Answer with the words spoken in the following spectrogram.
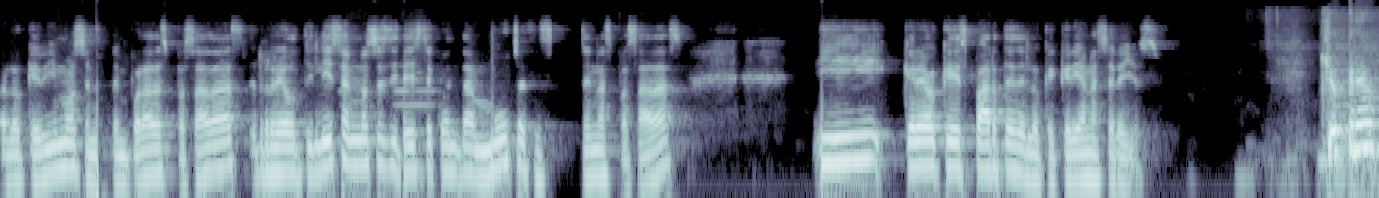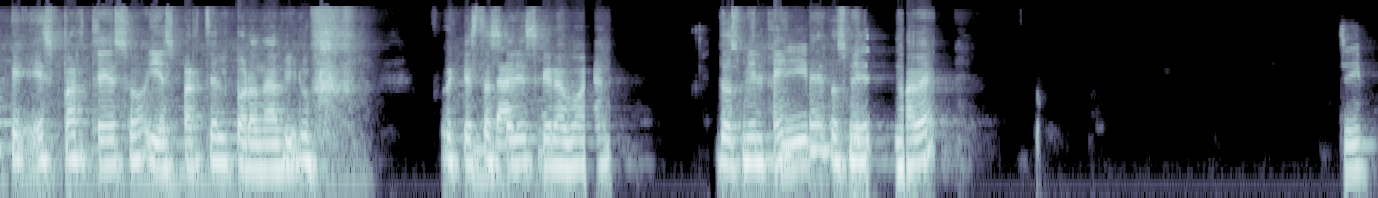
a lo que vimos en temporadas pasadas. Reutilizan, no sé si te diste cuenta, muchas escenas pasadas. Y creo que es parte de lo que querían hacer ellos. Yo creo que es parte de eso y es parte del coronavirus. Porque esta serie se grabó en 2020, 2019. Sí.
